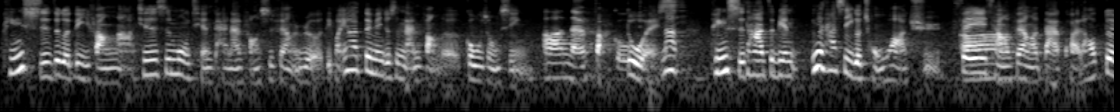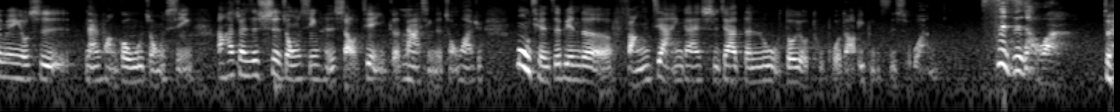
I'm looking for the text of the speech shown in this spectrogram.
平时这个地方啊，其实是目前台南房市非常热的地方，因为它对面就是南纺的购物中心啊，南纺购物中心。对，那平时它这边，因为它是一个重划区，非常非常的大块，然后对面又是南纺购物中心，然后它算是市中心很少见一个大型的重划区。目前这边的房价应该实价登录都有突破到一坪四十万。四字头啊，对，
